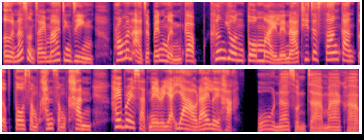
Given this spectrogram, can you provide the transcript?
เออ น่าสนใจมากจริง ๆ เพราะมันอาจจะเป็นเหมือนกับเครื่องยนต์ตัวใหม่เลยนะ ที่จะสร้างการเติบโตสำคัญสำคัญๆให้บริษัทในระยะยาวได้เลยค่ะ โอ้ น่าสนใจมากครับ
